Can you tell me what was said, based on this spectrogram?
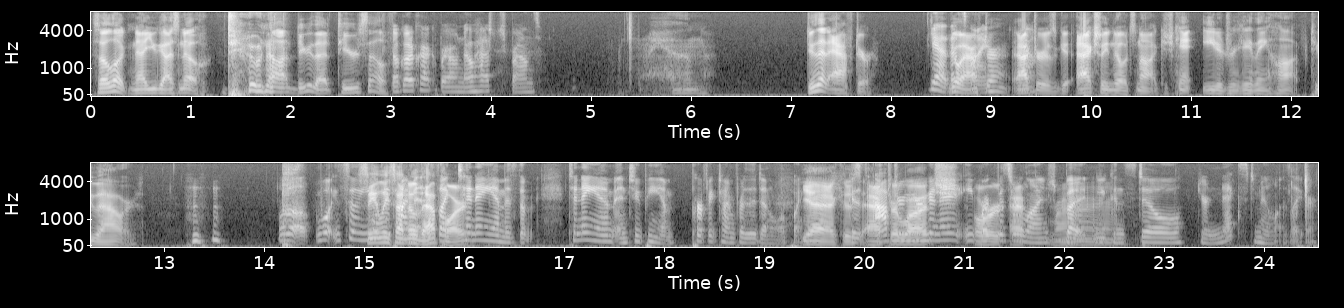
So look, now you guys know. Do not do that to yourself. Don't go to Cracker Barrel. No hash browns. Man. Do that after. Yeah, that's Go fine. after. Yeah. After is good. Actually, no, it's not because you can't eat or drink anything hot for two hours. Well, well, so you See, at least I know it. that it's part. Like 10 a.m. is the 10 a.m. and 2 p.m. Perfect time for the dental appointment. Yeah, because after lunch you're gonna eat or breakfast or at- lunch, but you can still your next meal is later.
